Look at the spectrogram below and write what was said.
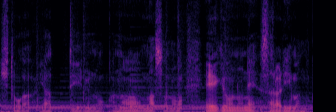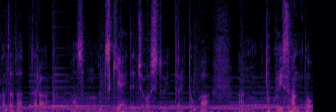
人がやっているのかな。まあその営業のねサラリーマンの方だったら、まあ、その付き合いで上司と行ったりとかあのお得意さんと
